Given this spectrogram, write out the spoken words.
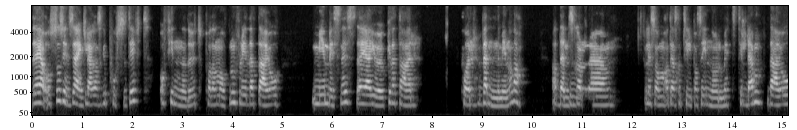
det også syns jeg egentlig er ganske positivt å finne det ut på den måten, fordi dette er jo min business. Det, jeg gjør jo ikke dette her for vennene mine, da. At dem skal eh, liksom At jeg skal tilpasse innholdet mitt til dem. Det er jo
